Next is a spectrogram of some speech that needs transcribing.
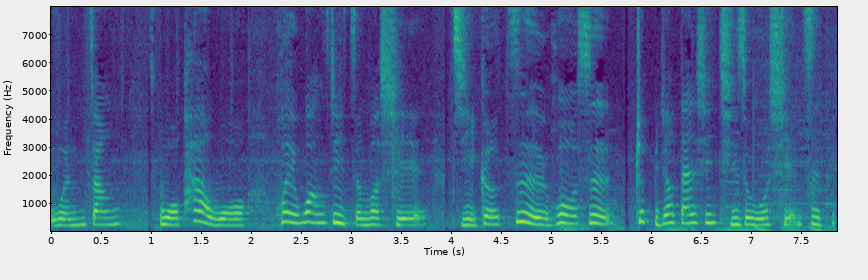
文章，我怕我会忘记怎么写几个字，或是就比较担心。其实我写字比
